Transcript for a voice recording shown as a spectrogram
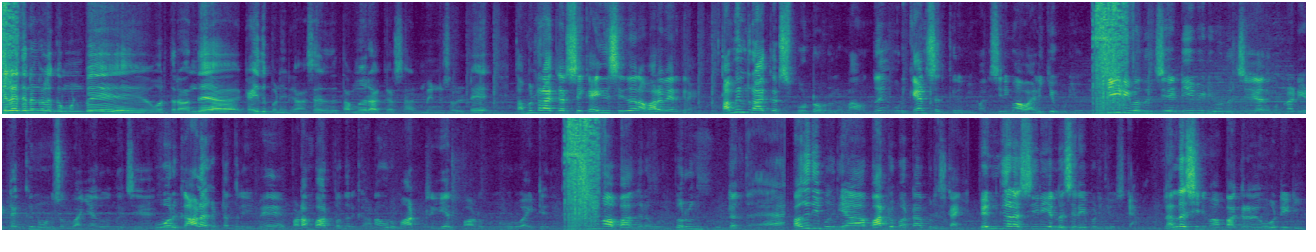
சில தினங்களுக்கு முன்பு ஒருத்தரை வந்து கைது பண்ணியிருக்காங்க சார் இந்த தமிழ் ராக்கர்ஸ் அட்மின்னு சொல்லிட்டு. தமிழ் ராக்கர்ஸை கைது செய்து நான் வரவேற்கிறேன். தமிழ் ராக்கர்ஸ் போன்றவர்கள்லாம் வந்து ஒரு கேன்சர் கிருமி மாதிரி சினிமாவை அழிக்கக்கூடியது சிடி வந்துச்சு டிவிடி வந்துச்சு அதுக்கு முன்னாடி டெக்குன்னு ஒன்று சொல்லுவாங்க அது வந்துச்சு? ஒவ்வொரு காலகட்டத்திலையுமே படம் பார்ப்பதற்கான ஒரு மாற்று ஏற்பாடு ஒன்று உருவாயிட்டே இருக்கு. சினிமா பார்க்குற ஒரு பெரும் கூட்டத்தை பகுதி பகுதியாக பாட்டு பாட்டாக பிரிச்சுட்டாங்க. பெண்களை சீரியலில் சிறைப்படுத்தி வச்சுட்டாங்க. நல்ல சினிமா பார்க்குறவன் ஓடிடி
